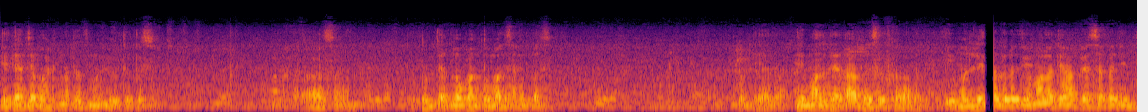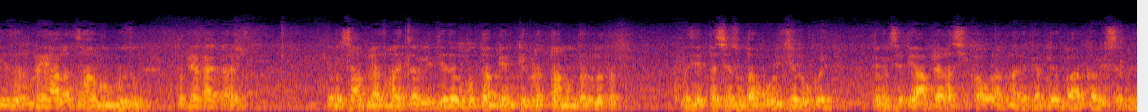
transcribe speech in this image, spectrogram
ते त्यांच्या भाषणातच म्हणले होते तसं. असं तुमच्यात लोकांना तुम्हाला सांगितलं असं. ते मला त्यात अभ्यासच करावा लागेल. ते म्हणले आहे मला त्या अभ्यासाकाची ते जर नाही आला जाणून बुजून तर मी काय करायचं? त्यापेक्षा आपल्यालाच माहीत लागली. ते जर मुद्दाम ते तिकडंच ताणून धरलं तर? म्हणजे तसे सुद्धा होळीचे लोक आहेत. त्यापेक्षा ते आपल्याला शिकावं लागणार आहे त्यातले बारकावे सगळे.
